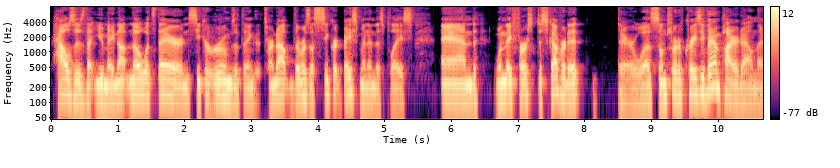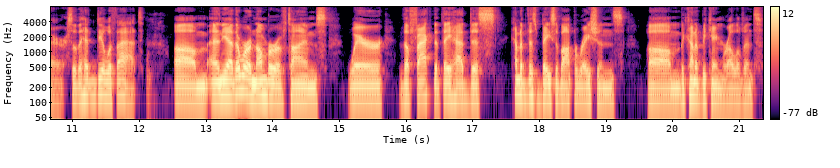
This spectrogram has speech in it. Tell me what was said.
houses that you may not know what's there and secret mm-hmm. rooms and things. It turned out there was a secret basement in this place, and when they first discovered it, there was some sort of crazy vampire down there, so they had to deal with that. Um, and yeah, there were a number of times where the fact that they had this kind of this base of operations um, it kind of became relevant.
